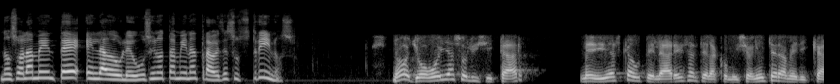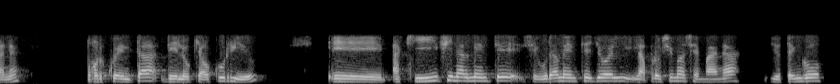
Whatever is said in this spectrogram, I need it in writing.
no solamente en la W, sino también a través de sus trinos? No, yo voy a solicitar medidas cautelares ante la Comisión Interamericana por cuenta de lo que ha ocurrido eh, aquí finalmente, seguramente yo la próxima semana, yo tengo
